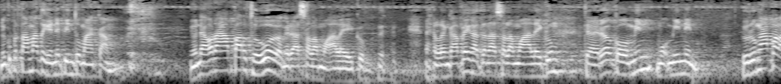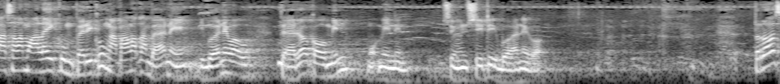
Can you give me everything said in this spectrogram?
niku pertama tegene pintu makam Ya nek ora apal dawa ngira assalamualaikum. Lengkape ngaten assalamualaikum daro qaumin mukminin. Durung ngapal assalamualaikum, bariku ngapalno tambahane, imbane wau daro kaumin mukminin. Sing sithik mbane kok. Terus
